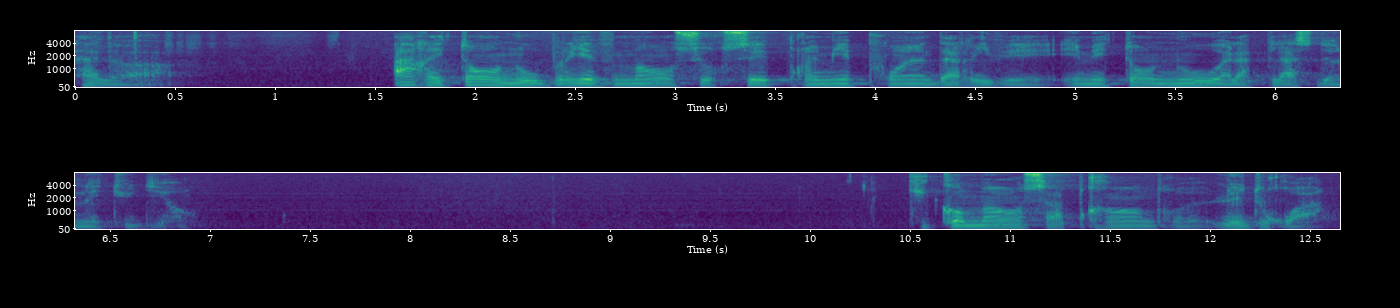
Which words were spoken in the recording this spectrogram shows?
Alors, arrêtons-nous brièvement sur ces premiers points d'arrivée et mettons-nous à la place d'un étudiant. qui commence à prendre le droit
